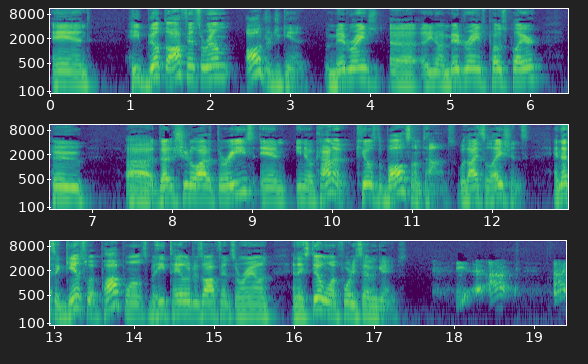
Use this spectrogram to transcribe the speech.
and he built the offense around Aldridge again, a mid range, uh, you know, a mid range post player who uh, doesn't shoot a lot of threes and you know kind of kills the ball sometimes with isolations, and that's against what Pop wants. But he tailored his offense around, and they still won forty seven games. Yeah, I, I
